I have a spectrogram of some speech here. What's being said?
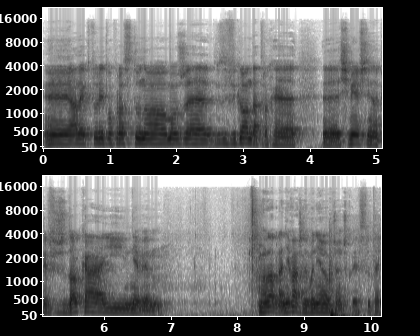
e, ale który po prostu no może wygląda trochę e, śmiesznie na pierwszy rzut oka i nie wiem. No dobra, nieważne, bo nie o Brzęczku jest tutaj.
